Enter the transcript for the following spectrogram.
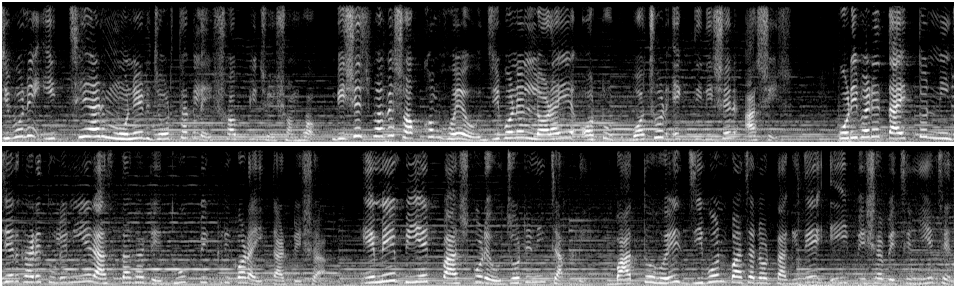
জীবনে ইচ্ছে আর মনের জোর থাকলে সব কিছুই সম্ভব। বিশেষভাবে সক্ষম হয়েও জীবনের লড়াইয়ে অটুট বছর একত্রিশের আশিস। পরিবারের দায়িত্ব নিজের ঘাড়ে তুলে নিয়ে রাস্তাঘাটে ধূপ বিক্রি করাই তার পেশা। এম এ বিএড পাশ করেও জোটেনি চাকরি। বাধ্য হয়ে জীবন বাঁচানোর তাগিদে এই পেশা বেছে নিয়েছেন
